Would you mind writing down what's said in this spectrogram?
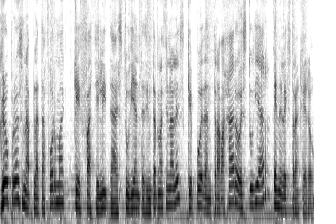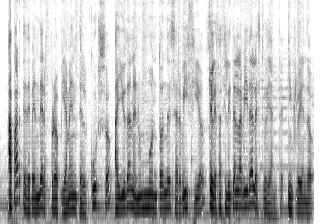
GrowPro es una plataforma que facilita a estudiantes internacionales que puedan trabajar o estudiar en el extranjero. Aparte de vender propiamente el curso, ayudan en un montón de servicios que le facilitan la vida al estudiante, incluyendo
